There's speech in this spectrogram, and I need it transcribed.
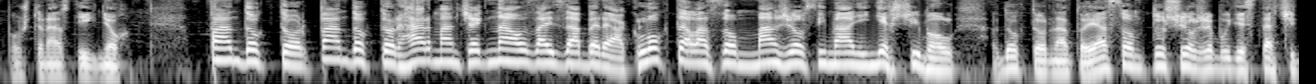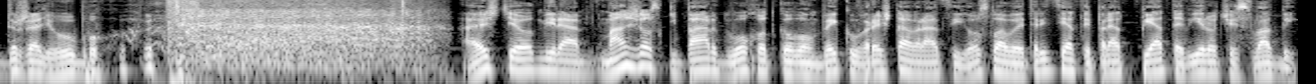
po 14 dňoch. Pán doktor, pán doktor, Harmanček naozaj zaberá. Kloktala som, manžel si ma ani nevšimol. Doktor na to, ja som tušil, že bude stačiť držať hubu. A ešte odmíra, manželský pár v dôchodkovom veku v reštaurácii oslavuje 35. výročie svadby.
